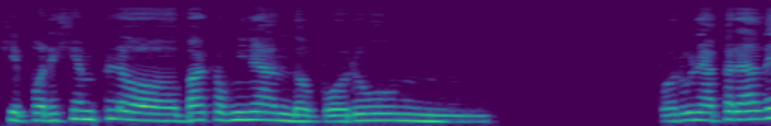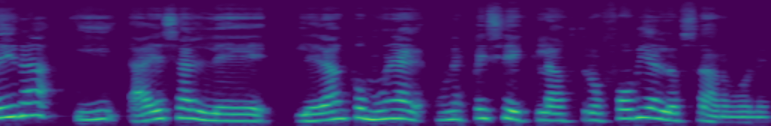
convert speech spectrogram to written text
que, por ejemplo, va caminando por un por una pradera y a ella le, le dan como una, especie de claustrofobia los árboles.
